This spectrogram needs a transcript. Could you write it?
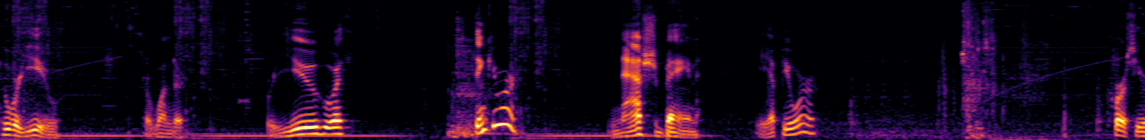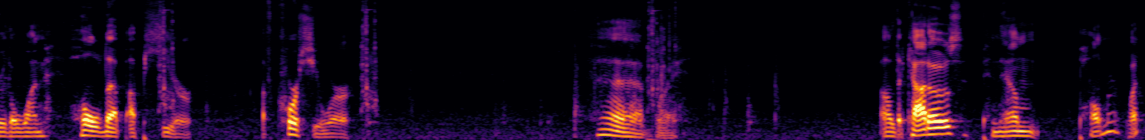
Who were you? I wonder. Were you who I th think you were? Nash Bane. Yep, you were. Course you were the one holed up up here. Of course you were. Ah, boy. Aldecaldos, Panam Palmer? What?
